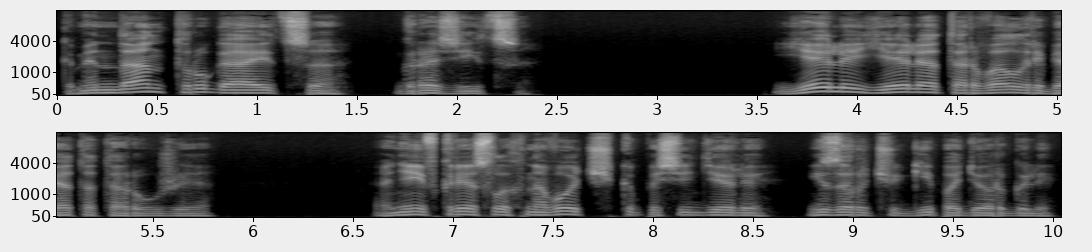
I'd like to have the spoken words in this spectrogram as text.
Комендант ругается, грозится. Еле-еле оторвал ребят от оружия. Они и в креслах наводчика посидели, и за рычаги подергали.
